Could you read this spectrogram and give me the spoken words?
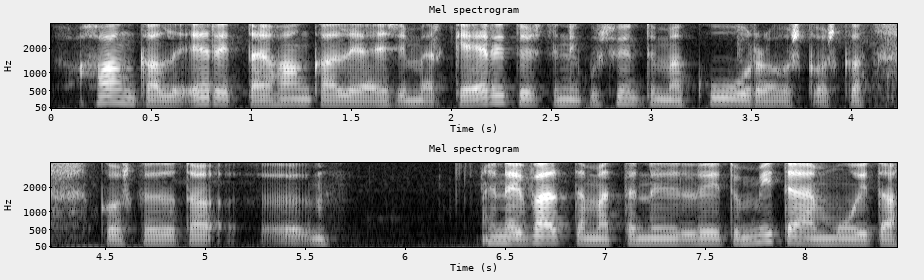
hankali, erittäin hankalia esimerkkejä, erityisesti niin kuin syntymäkuurous, koska, koska tota, ne ei välttämättä ne liity mitään muita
